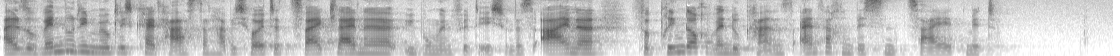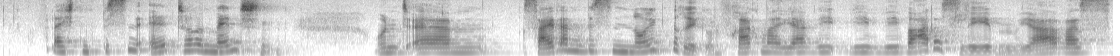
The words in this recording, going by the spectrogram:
Also wenn du die Möglichkeit hast, dann habe ich heute zwei kleine Übungen für dich. Und das eine, verbring doch, wenn du kannst, einfach ein bisschen Zeit mit vielleicht ein bisschen älteren Menschen. Und ähm, sei dann ein bisschen neugierig und frag mal, ja, wie, wie, wie war das Leben? Ja, was,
